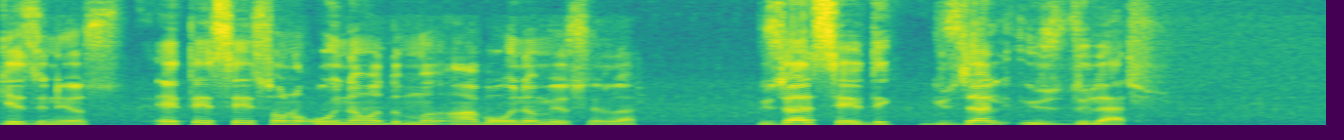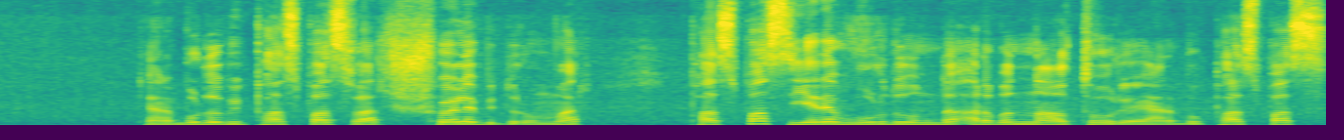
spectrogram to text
geziniyoruz. ETS'yi sonra oynamadım mı? Abi oynamıyorsun diyorlar. Güzel sevdik, güzel üzdüler. Yani burada bir paspas var. Şöyle bir durum var. Paspas yere vurduğunda arabanın altı vuruyor. Yani bu paspas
